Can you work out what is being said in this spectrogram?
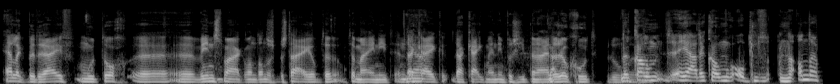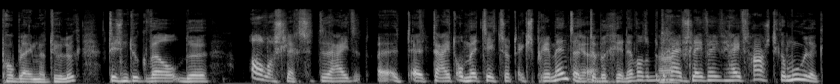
elk bedrijf moet toch eh, eh, winst maken, want anders besta je op, de, op termijn niet. En daar, Ja. kijkt, daar kijkt men in principe naar. En dat is ook goed. Ik bedoel, Dan eh, komen, ja, dan komen we op een ander probleem natuurlijk. Het is natuurlijk wel de allerslechtste tijd, eh, eh, tijd om met dit soort experimenten Ja. te beginnen. Want het bedrijfsleven heeft, heeft hartstikke moeilijk.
